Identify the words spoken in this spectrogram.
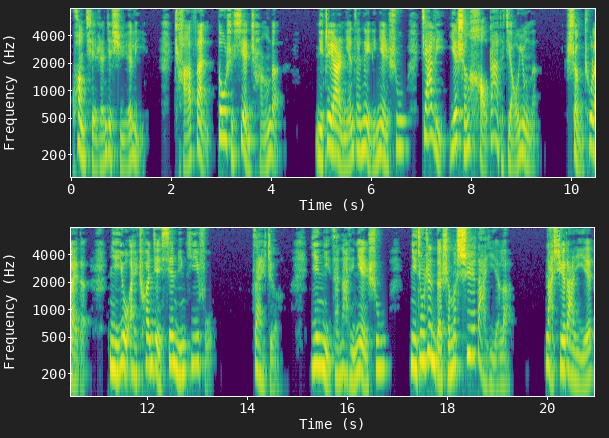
况且人家学里茶饭都是现成的。”你这二年在那里念书，家里也省好大的嚼用呢。省出来的，你又爱穿件鲜明衣服。再者，因你在那里念书，你就认得什么薛大爷了。那薛大爷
